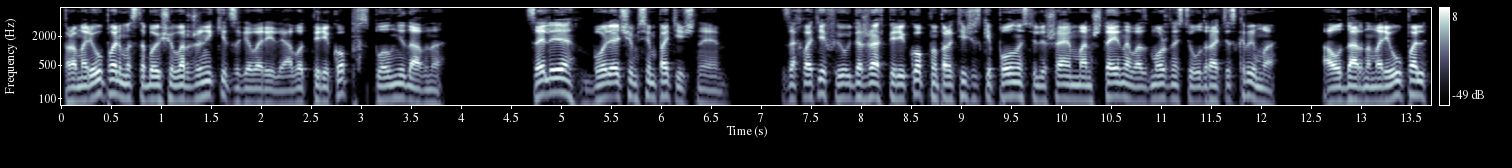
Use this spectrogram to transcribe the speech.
Про Мариуполь мы с тобой еще в Орджоникидзе заговорили, а вот Перекоп всплыл недавно. Цели более чем симпатичные. Захватив и удержав Перекоп, мы практически полностью лишаем Манштейна возможности удрать из Крыма, а удар на Мариуполь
